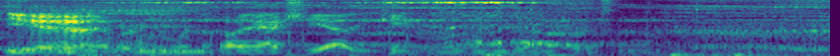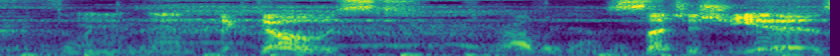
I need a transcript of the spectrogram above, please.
Yeah. You Yeah. never knew when. Oh, actually, yeah, you came from the one you're going first now. The one And then the ghost, it's probably down this. such as she is,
